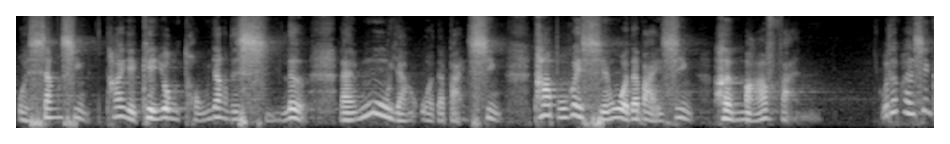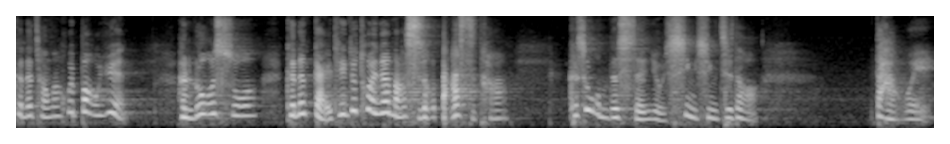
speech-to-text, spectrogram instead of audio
我相信他也可以用同样的喜乐来牧养我的百姓，他不会嫌我的百姓。很麻烦，我的百姓可能常常会抱怨，很啰嗦，可能改天就突然要拿石头打死他。可是我们的神有信心知道，大卫，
